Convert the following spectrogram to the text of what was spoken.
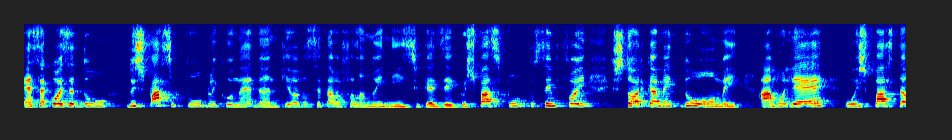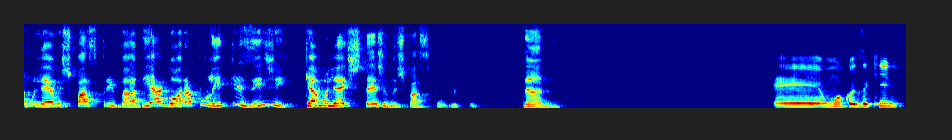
Essa coisa do, do espaço público, né, Dani, que você estava falando no início, quer dizer, que o espaço público sempre foi historicamente do homem, a mulher, o espaço da mulher o espaço privado, e agora a política exige que a mulher esteja no espaço público. Dani. É uma coisa que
